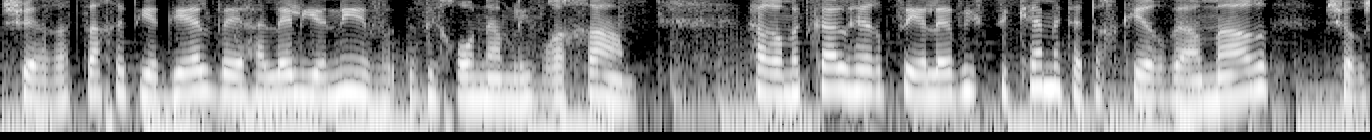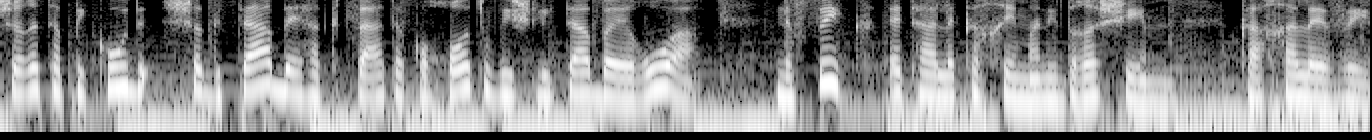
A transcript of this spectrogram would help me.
שרצח את יגל והלל יניב, זיכרונם לברכה. הרמטכ"ל הרצי הלוי סיכם את התחקיר ואמר, שרשרת הפיקוד שגתה בהקצאת הכוחות ובשליטה באירוע. נפיק את הלקחים הנדרשים. כך הלוי.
